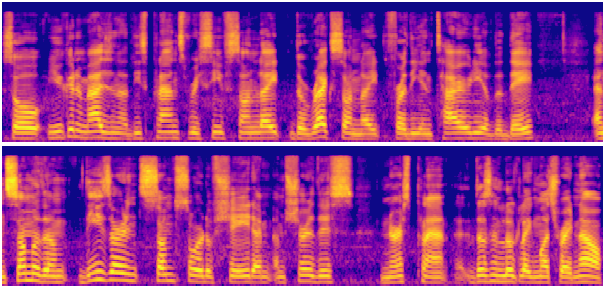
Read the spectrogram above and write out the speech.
So you can imagine that these plants receive sunlight, direct sunlight for the entirety of the day and some of them, these are in some sort of shade. I'm, I'm sure this nurse plant doesn't look like much right now,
